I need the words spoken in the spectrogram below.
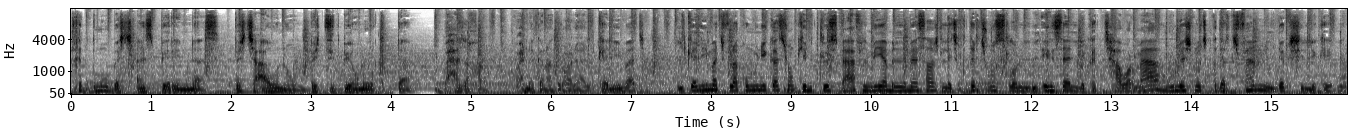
خدموا باش ت inspirer الناس باش تعاونهم باش تزيد بهم للقدام وحاجة أخرى وحنا كنهضروا على الكلمات. الكلمات في la communication كيمثلوا 7% من ال message اللي تقدر توصلوا للإنسان اللي كتحاور معاه ولا شنو تقدر تفهم من داك الشيء اللي كيقول.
